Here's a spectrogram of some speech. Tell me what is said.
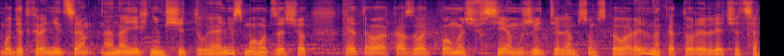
будет храниться на их счету. И они смогут за счет этого оказывать помощь всем жителям Сумского района, которые лечатся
